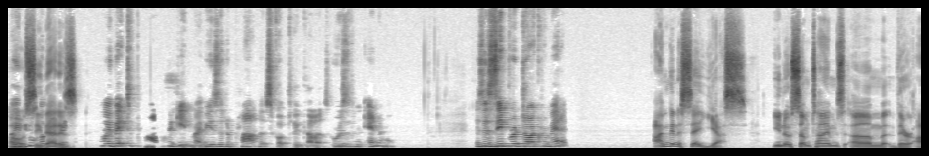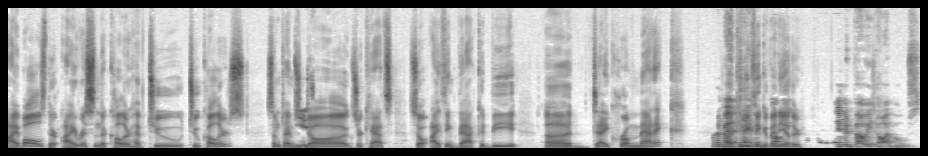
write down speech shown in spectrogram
Oh see that is We're back to plants again. Maybe is it a plant that's got two colours, or is it an animal? Is a zebra dichromatic? i'm going to say yes you know sometimes um their eyeballs their iris and their color have two two colors sometimes Yes. dogs or cats so i think that could be uh dichromatic What uh, about can you think of any other David Bowie's eyeballs?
